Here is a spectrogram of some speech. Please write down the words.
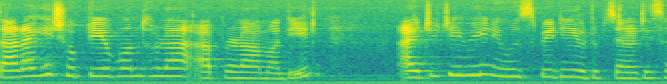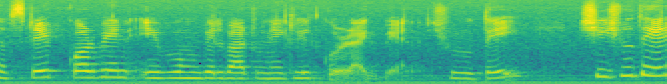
তার আগে, সুপ্রিয় বন্ধুরা, আপনারা আমাদের আইডিটিভি নিউজ পিডি ইউটিউব চ্যানেলটি সাবস্ক্রাইব করবেন এবং বেল বাটনে ক্লিক করে রাখবেন। শুরুতেই শিশুদের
